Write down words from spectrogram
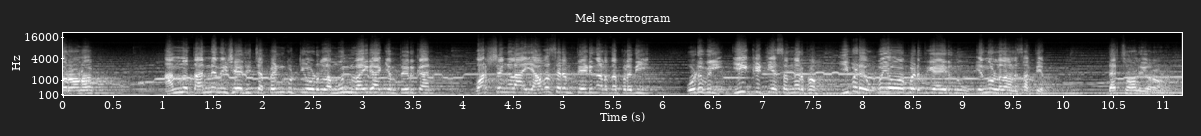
Your honour. അന്ന് തന്നെ നിഷേധിച്ച പെൺകുട്ടിയോടുള്ള മുൻ വൈരാഗ്യം തീർക്കാൻ വർഷങ്ങളായി അവസരം തേടി നടന്ന പ്രതി ഒടുവിൽ ഈ കിട്ടിയ സന്ദർഭം ഇവിടെ ഉപയോഗപ്പെടുത്തുകയായിരുന്നു എന്നുള്ളതാണ് സത്യം. That's all your honour.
